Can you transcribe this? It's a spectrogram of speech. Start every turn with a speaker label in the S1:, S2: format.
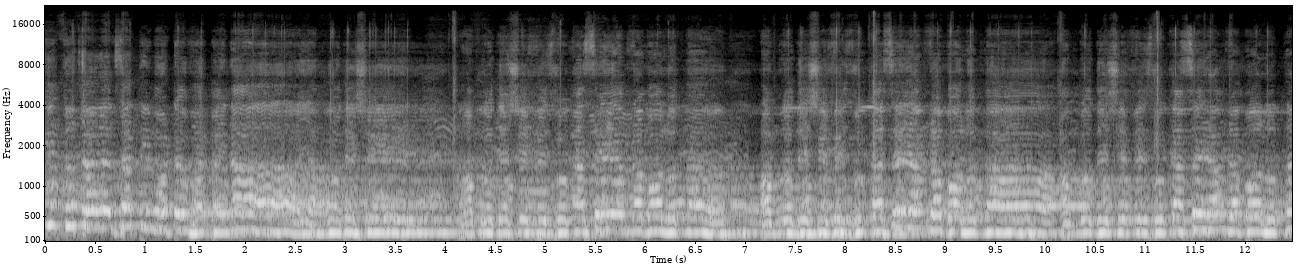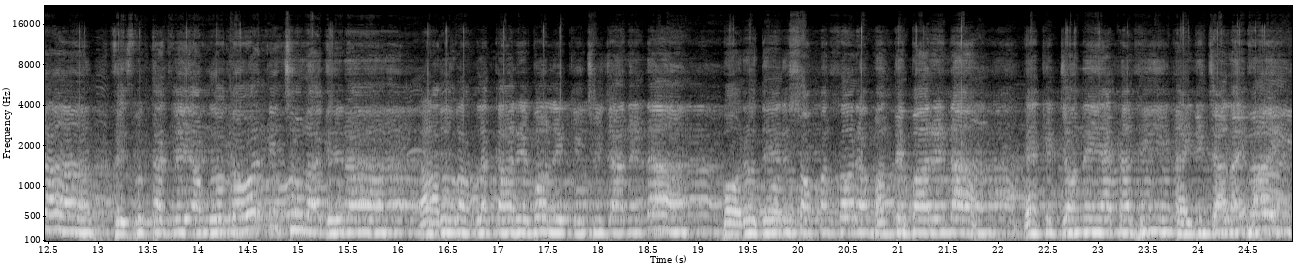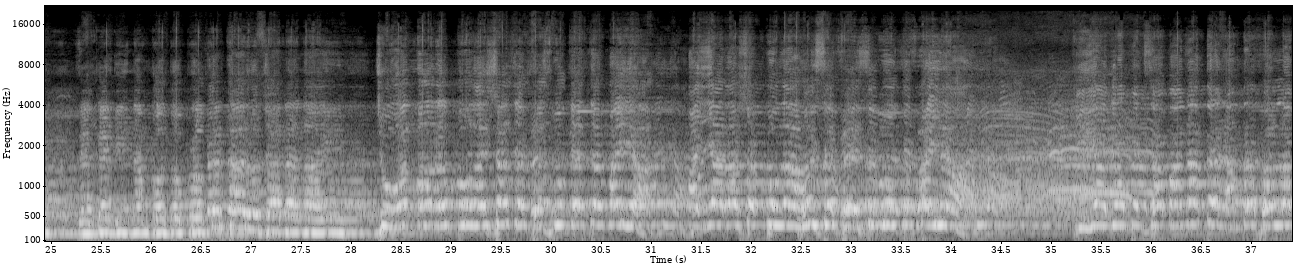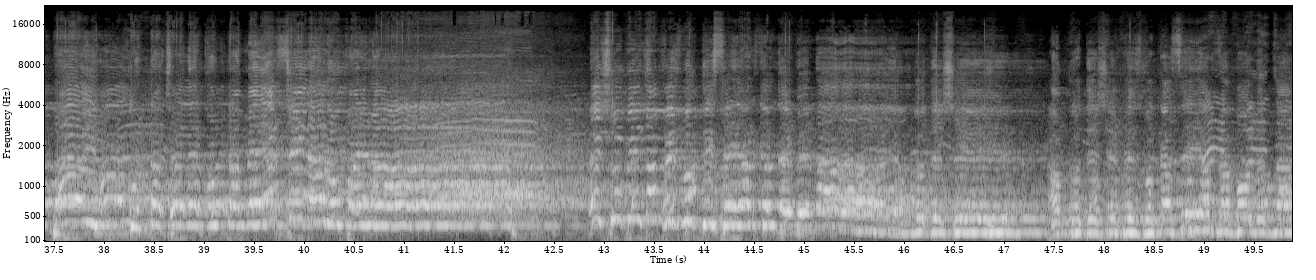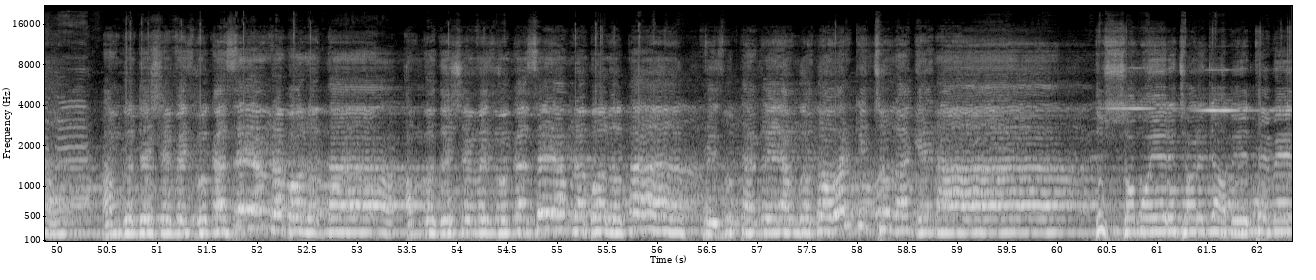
S1: কিন্তু দেশে দেশে ফেসবুক আছে, আমরা দেশে ফেসবুক আছে, আমরা দেশে ফেসবুক আছে, আমরা তো আর কিছু লাগে না। আদো বাংলা কারে বলে কিছু জানে না। বড়দের সম্মান করা মানতে পারে না। এক একজনে একাধিক চালাই ভাই। ফ্যাকাইডি নাম কত প্রকার তারও জানা নাই। জুয়ান মরদ পোলাই সাজে ফেসবুকে তে মাইয়া। মাইয়ারা সব পোলা হইছে ফেসবুকে পাইয়া। কি আজব এক জামানাতে আমরা বললাম, ভাই, কোনটা ছেলে, কোনটা মেয়ের চেনার উপায় না এই সুবিধা ফেসবুক দিছে, আর কেউ দেবে না আমগো দেশে আমগো দেশে ফেসবুক আছে আমরা বলত না। আমগো দেশে ফেসবুক আছে, আমরা বলো না। আমগো দেশে ফেসবুক আছে, আমরা বলো না। ফেসবুক থাকলে আমগো তো আর কিছু লাগে না। দুঃসময়ের ঝড় যাবে, থেমে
